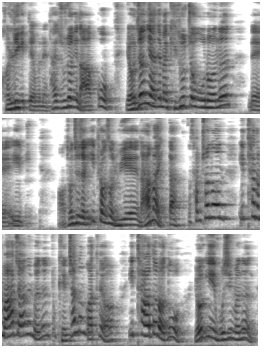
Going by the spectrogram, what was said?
걸리기 때문에 다시 조정이 나왔고 여전히 하지만 기술적으로는 네이 어, 전체적인 이평선 위에 남아있다. 3,000원 이탈만 하지 않으면은 좀 괜찮은 것 같아요. 이탈하더라도 여기에 보시면은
